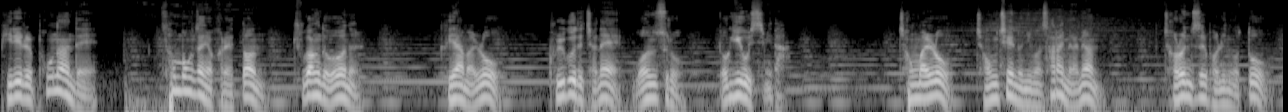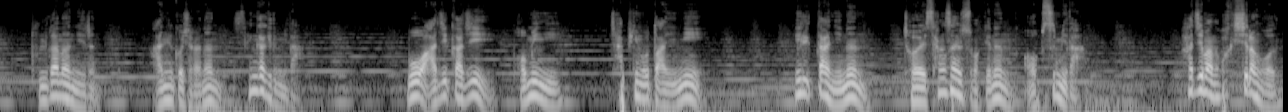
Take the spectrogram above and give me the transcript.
비리를 폭로하는데 선봉장 역할을 했던 주광도 의원을 그야말로 불구대천의 원수로 여기고 있습니다. 정말로 정치에 눈이 먼 사람이라면 저런 짓을 벌이는 것도 불가능한 일은 아닐 것이라는 생각이 듭니다. 뭐 아직까지 범인이 잡힌 것도 아니니 일단 이는 저의 상상일 수밖에는 없습니다. 하지만 확실한 건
